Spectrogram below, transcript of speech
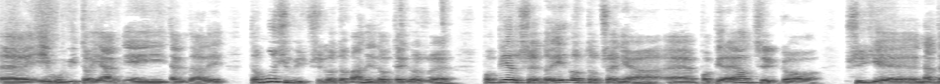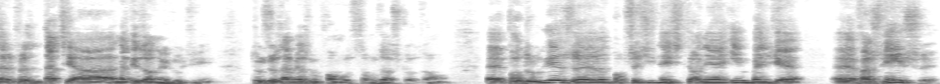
e, i mówi to jawnie i tak dalej, to musi być przygotowany do tego, że po pierwsze do jego otoczenia e, popierających go przyjdzie nadreprezentacja nawiedzonych ludzi, którzy zamiast mu pomóc, to mu zaszkodzą. E, po drugie, że po przeciwnej stronie im będzie ważniejszy,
